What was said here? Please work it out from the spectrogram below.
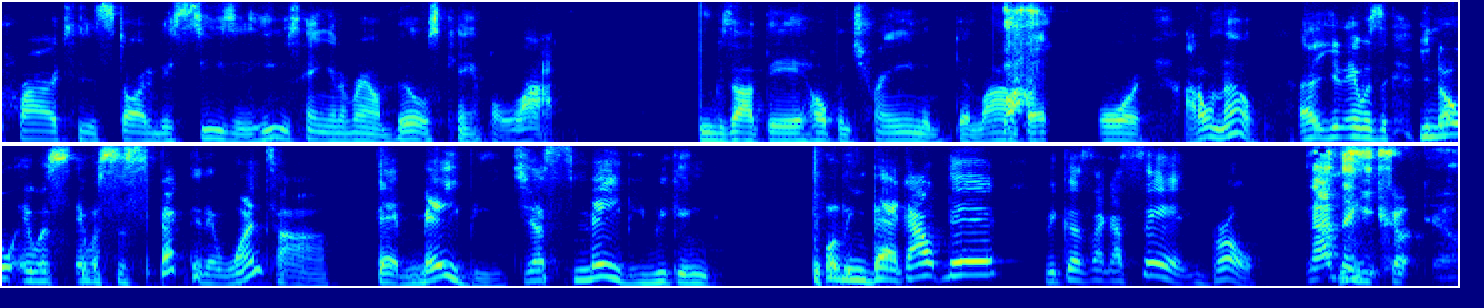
prior to the start of this season, he was hanging around Bill's camp a lot. He was out there helping train the, the linebacker. Or I don't know. Uh, it was, you know, it was it was suspected at one time that maybe, just maybe, we can pull him back out there because, like I said, bro. Now I think he cooked, yo.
